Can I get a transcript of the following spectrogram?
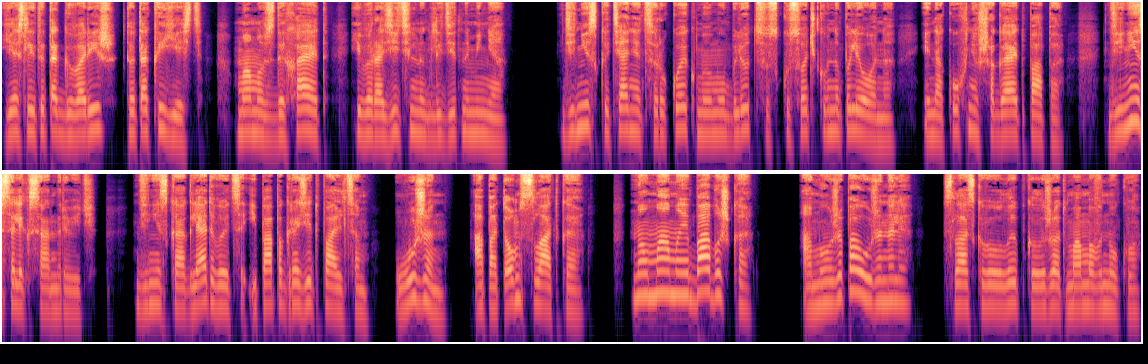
Если ты так говоришь, то так и есть. Мама вздыхает и выразительно глядит на меня. Дениска тянется рукой к моему блюдцу с кусочком Наполеона, и на кухню шагает папа. «Денис Александрович!» Дениска оглядывается, и папа грозит пальцем. «Ужин, а потом сладкое». «Но мама и бабушка...» «А мы уже поужинали», — с ласковой улыбкой лжет мама внуку.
